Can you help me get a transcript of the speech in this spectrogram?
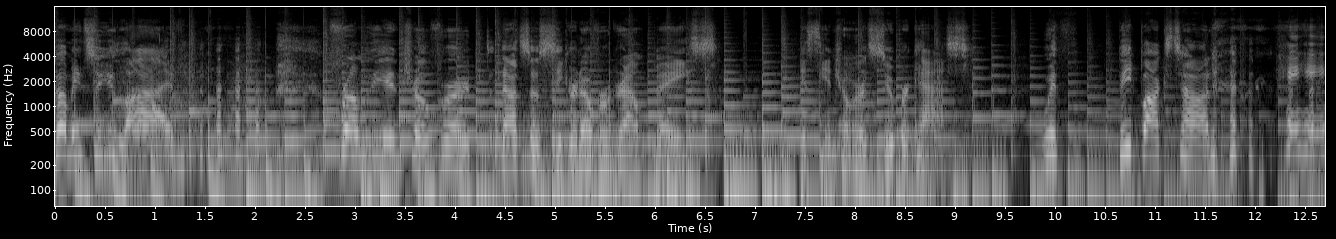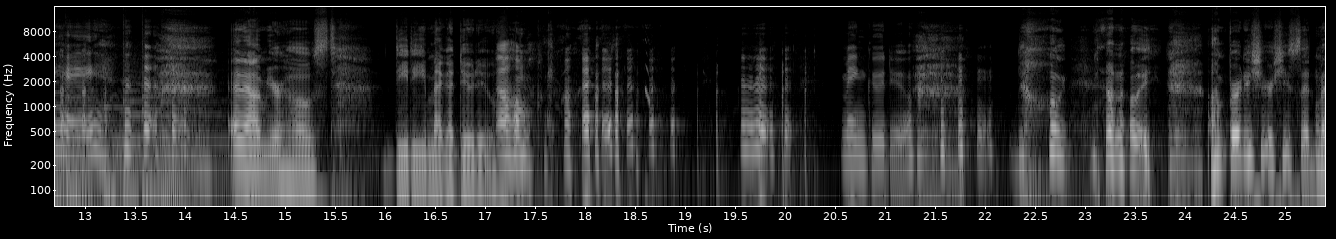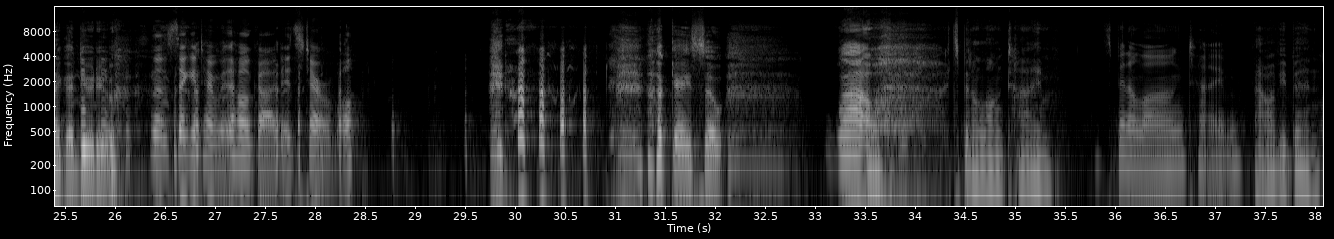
coming to you live from the introvert, not so secret overground base. It's the introvert supercast with Beatbox Ton, Hey, hey, hey. and I'm your host, DD Mega Doodoo. Oh my god. Mangudu. No, no, no. I'm pretty sure she said Mega Doodoo. The second time, oh god, it's terrible. okay, so wow, it's been a long time. It's been a long time. How have you been?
